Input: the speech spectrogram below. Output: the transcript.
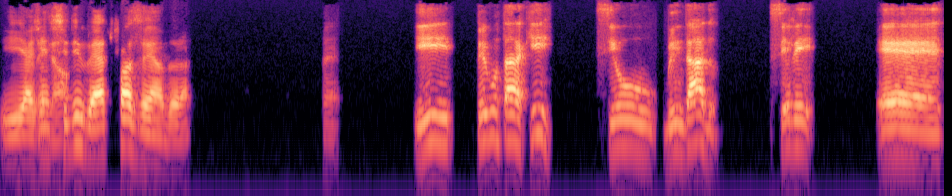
E a Legal. gente se diverte fazendo, né? É. E perguntar aqui se o blindado, se ele é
